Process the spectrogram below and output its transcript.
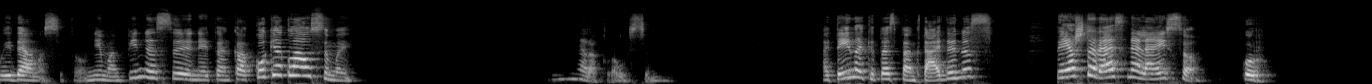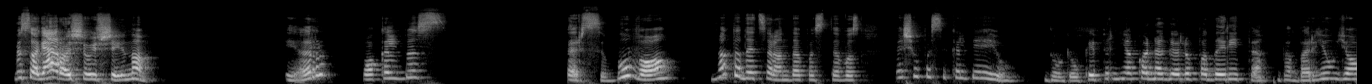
vaidenosi tau, nei man pynėsi, nei ten ką. Kokie klausimai? Nėra klausimų. Ateina kitas penktadienis, tai aš tavęs neleisiu. Kur? Viso gero aš jau išeinu. Ir pokalbis tarsi buvo, na tada atsiranda pas tėvus, tai aš jau pasikalbėjau daugiau kaip ir nieko negaliu padaryti. Dabar jau jo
